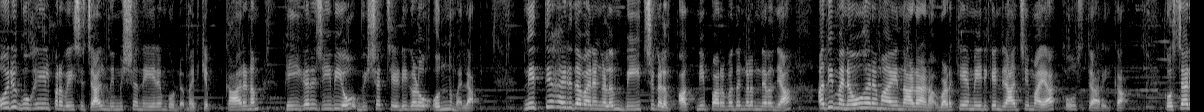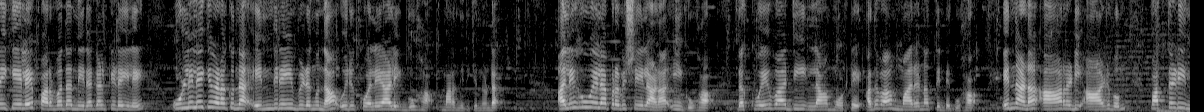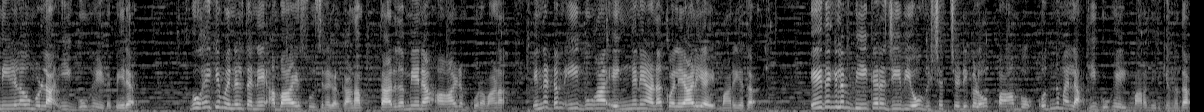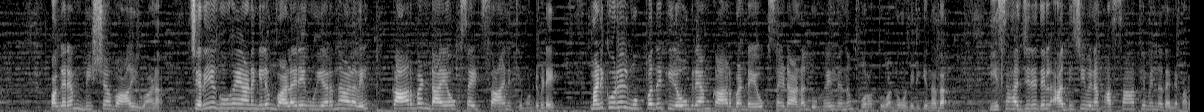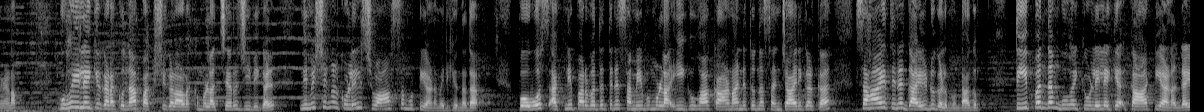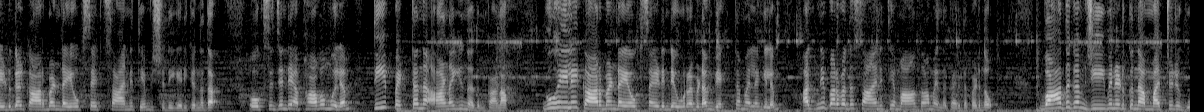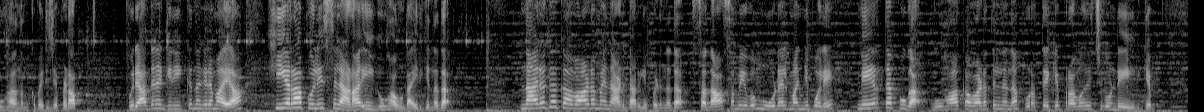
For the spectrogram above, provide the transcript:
ഒരു ഗുഹയിൽ പ്രവേശിച്ചാൽ നിമിഷ നേരം കൊണ്ട് മരിക്കും. കാരണം ഭീകരജീവിയോ വിഷച്ചെടികളോ ഒന്നുമല്ല. നിത്യഹരിത വനങ്ങളും ബീച്ചുകളും അഗ്നിപർവതങ്ങളും നിറഞ്ഞ അതിമനോഹരമായ നാടാണ് വടക്കേ അമേരിക്കൻ രാജ്യമായ കോസ്റ്റാറിക്ക കോസ്റ്റാറിക്കയിലെ പർവത നിരകൾക്കിടയിലെ ഉള്ളിലേക്ക് കടക്കുന്ന എന്തിനേയും വിഴങ്ങുന്ന ഒരു കൊലയാളി ഗുഹ മറഞ്ഞിരിക്കുന്നുണ്ട്. അലിഹുവേല പ്രവിശ്യയിലാണ് ഈ ഗുഹ. ദ ക്വേവ ഡി ലാ മോർട്ടെ അഥവാ മരണത്തിന്റെ ഗുഹ. എന്നാണ് ആറടി ആഴവും പത്തടി നീളവുമുള്ള ഈ ഗുഹയുടെ പേര്. ഗുഹയ്ക്ക് മുന്നിൽ തന്നെ അപായ സൂചനകൾ കാണാം. താരതമ്യേന ആഴം കുറവാണ്. എന്നിട്ടും ഈ ഗുഹ എങ്ങനെയാണ് കൊലയാളിയായി മാറിയത്? ഏതെങ്കിലും ഭീകര ജീവിയോ വിഷച്ചെടികളോ പാമ്പോ ഒന്നുമല്ല ഈ ഗുഹയിൽ മറഞ്ഞിരിക്കുന്നത് പകരം വിഷവായുവാണ്. ചെറിയ ഗുഹയാണെങ്കിലും വളരെ ഉയർന്ന അളവിൽ കാർബൺ ഡയോക്സൈഡ് സാന്നിധ്യമുണ്ട് ഇവിടെ മണിക്കൂറിൽ മുപ്പത് കിലോഗ്രാം കാർബൺ ഡയോക്സൈഡാണ് ഗുഹയിൽ നിന്നും പുറത്തു വന്നുകൊണ്ടിരിക്കുന്നത്. ഈ സാഹചര്യത്തിൽ അതിജീവനം അസാധ്യമെന്ന് തന്നെ പറയണം. ഗുഹയിലേക്ക് കടക്കുന്ന പക്ഷികളടക്കമുള്ള ചെറുജീവികൾ നിമിഷങ്ങൾക്കുള്ളിൽ ശ്വാസം മുട്ടിയാണ് മരിക്കുന്നത്. പോവോസ് അഗ്നിപർവതത്തിന് സമീപമുള്ള ഈ ഗുഹ കാണാനെത്തുന്ന സഞ്ചാരികൾക്ക് സഹായത്തിന് ഗൈഡുകളും ഉണ്ടാകും. തീപ്പന്തം ഗുഹയ്ക്കുള്ളിലേക്ക് കാട്ടിയാണ് ഗൈഡുകൾ കാർബൺ ഡയോക്സൈഡ് സാന്നിധ്യം വിശദീകരിക്കുന്നത്. ഓക്സിജന്റെ അഭാവം മൂലം തീ പെട്ടെന്ന് അണയുന്നതും കാണാം. ഗുഹയിലെ കാർബൺ ഡയോക്സൈഡിന്റെ ഉറവിടം വ്യക്തമല്ലെങ്കിലും അഗ്നിപർവത സാന്നിധ്യമാകാമെന്ന് കരുതപ്പെടുന്നു. വാതകം ജീവനെടുക്കുന്ന മറ്റൊരു ഗുഹ നമുക്ക് പരിചയപ്പെടാം. പുരാതന ഗ്രീക്ക് നഗരമായ ഹിയറ ഹിയറാപൊലിസിലാണ് ഈ ഗുഹ ഉണ്ടായിരിക്കുന്നത്. നരക കവാടം എന്നാണ് ഇത് അറിയപ്പെടുന്നത്. സദാസമയവും മൂടൽ മഞ്ഞ് പോലെ നേർത്ത പുക ഗുഹാ കവാടത്തിൽ നിന്ന് പുറത്തേക്ക് പ്രവഹിച്ചുകൊണ്ടേയിരിക്കും.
